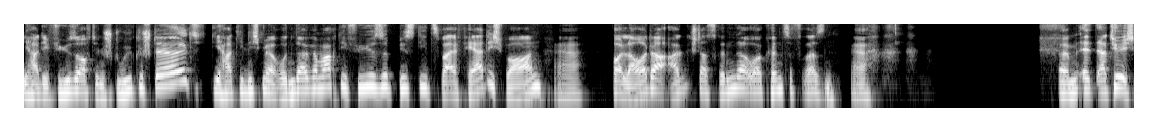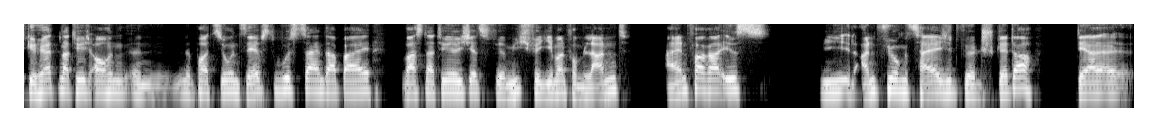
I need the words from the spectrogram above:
Die hat die Füße auf den Stuhl gestellt, die hat die nicht mehr runtergemacht, die Füße, bis die zwei fertig waren. Ja. Vor lauter Angst, das Rinderohr könnte sie fressen. Ja. Ähm, äh, natürlich gehört natürlich auch ein, eine Portion Selbstbewusstsein dabei, was natürlich jetzt für mich, für jemand vom Land einfacher ist, wie in Anführungszeichen für einen Städter, der äh,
